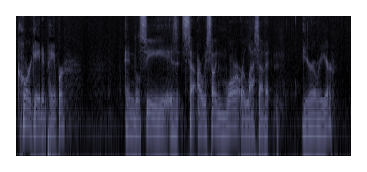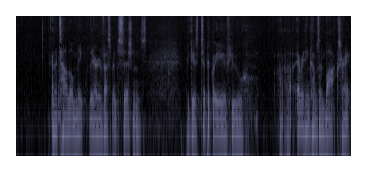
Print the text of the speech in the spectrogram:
corrugated paper and they'll see is it are we selling more or less of it year over year, and that's how they'll make their investment decisions. Because typically, if you uh, everything comes in a box, right?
